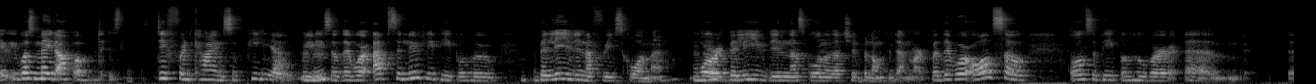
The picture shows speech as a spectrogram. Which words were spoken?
it, it was made up of d- different kinds of people, Yeah. really. Mhm. So there were absolutely people who believed in a free Skåne Mhm. or believed in a Skåne that should belong to Denmark. But there were also also people who were. Um, uh,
